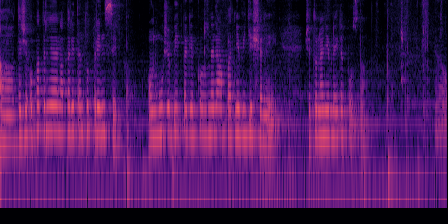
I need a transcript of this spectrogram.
Uh, takže opatrně na tady tento princip. On může být tak jako nenápadně vyděšený, že to na něm nejde poznat. Jo.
